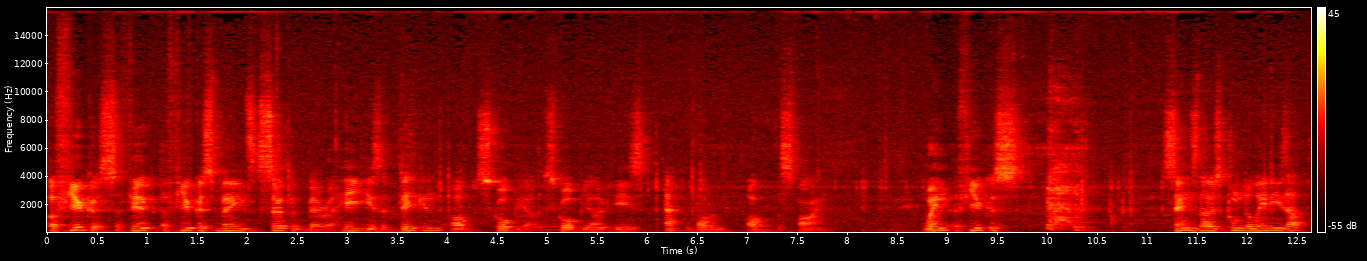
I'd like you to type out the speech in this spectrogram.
Ophiuchus. Ophiu- Ophiuchus means serpent bearer. He is a deacon of Scorpio. Scorpio is at the bottom of the spine. When Ophiuchus sends those kundalinis up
